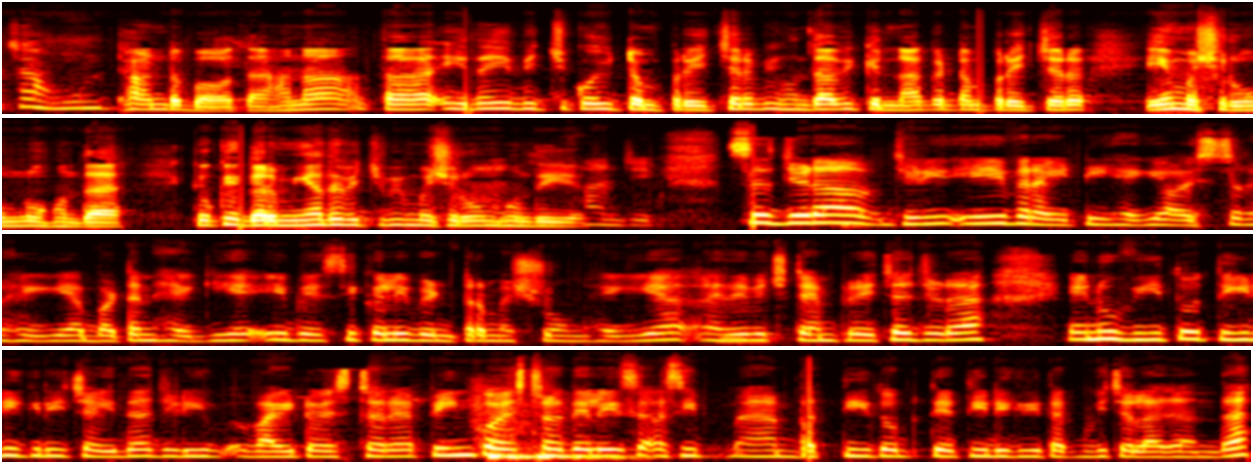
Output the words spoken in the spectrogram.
ਅੱਛਾ ਹੁਣ ਠੰਡ ਬਹੁਤ ਹੈ ਹਨਾ? ਤਾਂ ਇਹਦੇ ਵਿੱਚ ਕੋਈ ਟੈਂਪਰੇਚਰ ਵੀ ਹੁੰਦਾ ਵੀ ਕਿੰਨਾ ਕੁ ਟੈਂਪਰੇਚਰ ਇਹ ਮਸ਼ਰੂਮ ਨੂੰ ਹੁੰਦਾ ਹੈ ਕਿਉਂਕਿ ਗਰਮੀਆਂ ਦੇ ਵਿੱਚ ਵੀ ਮਸ਼ਰੂਮ ਹੁੰਦੀ ਹੈ। ਹਾਂਜੀ। ਸਰ ਜਿਹੜਾ ਜਿਹੜੀ ਇਹ ਵੈਰਾਈਟੀ ਹੈਗੀ ਆਇਸਟਰ ਹੈਗੀ ਆ ਬਟਨ ਹੈਗੀ ਹੈ ਇਹ ਬੇਸਿਕਲੀ ਵਿੰਟਰ ਮਸ਼ਰੂਮ ਹੈਗੀ ਆ। ਇਹਦੇ ਵਿੱਚ ਟੈਂਪਰੇਚਰ ਜਿਹੜਾ ਇਹਨੂੰ 20 ਤੋਂ 30 ਡਿਗਰੀ ਚਾਹੀਦਾ ਜਿਹੜੀ ਵਾਈਟ ਆਇਸਟਰ ਹੈ। ਪਿੰਕ ਆਇਸਟਰ ਦੇ ਲਈ ਅਸੀਂ ਅਹ, 32 ਤੋਂ 33 ਡਿਗਰੀ ਤੱਕ ਵੀ ਚਲਾ ਜਾਂਦਾ ਹੈ।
